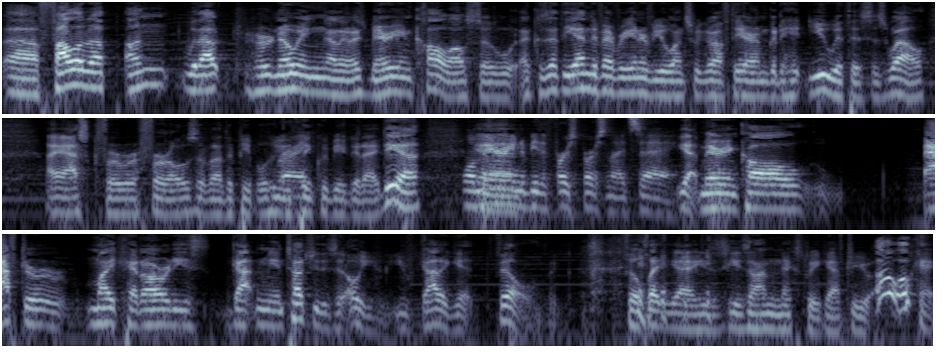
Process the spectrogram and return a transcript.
uh, followed up un, without her knowing otherwise. Marian Call also, because at the end of every interview, once we go off the air, I'm going to hit you with this as well. I ask for referrals of other people who you think would be a good idea. Well, Marian would be the first person I'd say. yeah, Marian Call, after Mike had already gotten me in touch with you, said, "Oh, you, you've got to get Phil." Like, Phil's like, "Yeah, he's he's on next week after you." Oh, okay.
